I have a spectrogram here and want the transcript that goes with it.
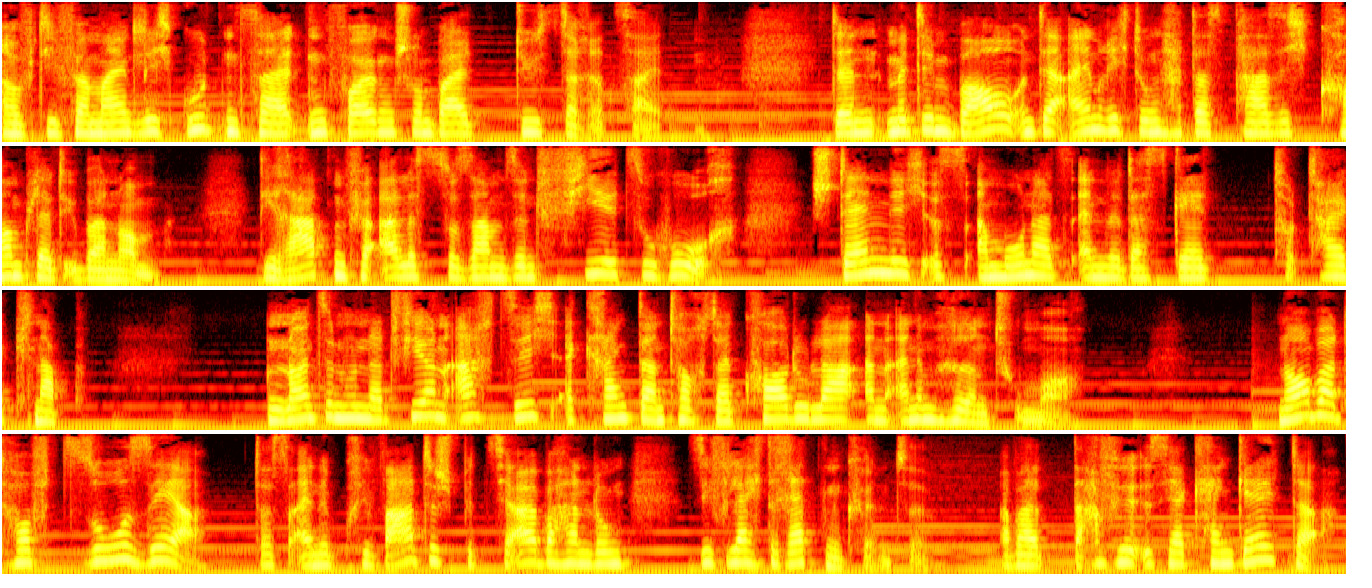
Auf die vermeintlich guten Zeiten folgen schon bald düstere Zeiten. Denn mit dem Bau und der Einrichtung hat das Paar sich komplett übernommen. Die Raten für alles zusammen sind viel zu hoch. Ständig ist am Monatsende das Geld total knapp. Und 1984 erkrankt dann Tochter Cordula an einem Hirntumor. Norbert hofft so sehr, dass eine private Spezialbehandlung sie vielleicht retten könnte. Aber dafür ist ja kein Geld da.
